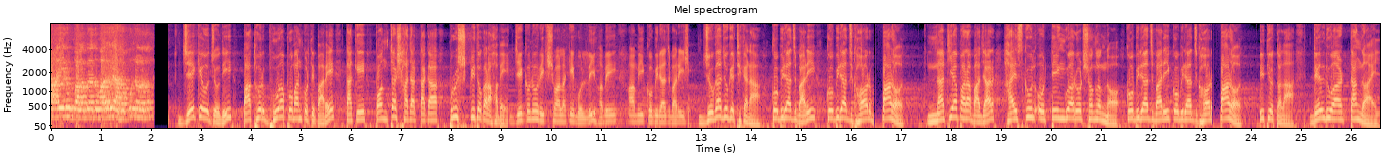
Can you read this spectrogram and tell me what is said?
আমার এই রোগ ভালো করে দেবো আশা পূর্ণ করে যে কেউ যদি পাথর ভুয়া প্রমাণ করতে পারে তাকে পঞ্চাশ হাজার টাকা পুরস্কৃত করা হবে। যে কোনো রিক্সাওয়ালাকে বললেই হবে আমি কবিরাজ বাড়ি যোগাযোগের ঠিকানা কবিরাজ বাড়ি কবিরাজ ঘর পারত নাটিয়াপাড়া বাজার হাই স্কুল ও টেঙ্গুয়া রোড সংলগ্ন কবিরাজ বাড়ি কবিরাজ ঘর পারত তৃতীয় তলা দেলদুয়ার টাঙ্গাইল।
